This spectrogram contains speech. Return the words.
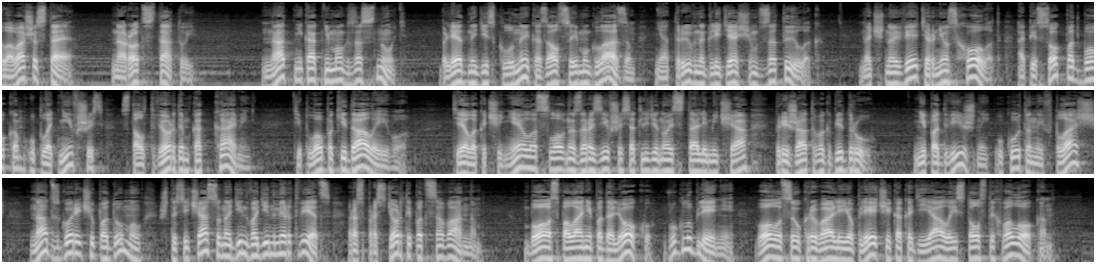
Глава шестая. Народ статуй. Над никак не мог заснуть. Бледный диск луны казался ему глазом, неотрывно глядящим в затылок. Ночной ветер нес холод, а песок под боком, уплотнившись, стал твердым, как камень. Тепло покидало его. Тело коченело, словно заразившись от ледяной стали меча, прижатого к бедру. Неподвижный, укутанный в плащ, над с горечью подумал, что сейчас он один в один мертвец, распростертый под саванном. Бо спала неподалеку, в углублении. Волосы укрывали ее плечи, как одеяло из толстых волокон.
